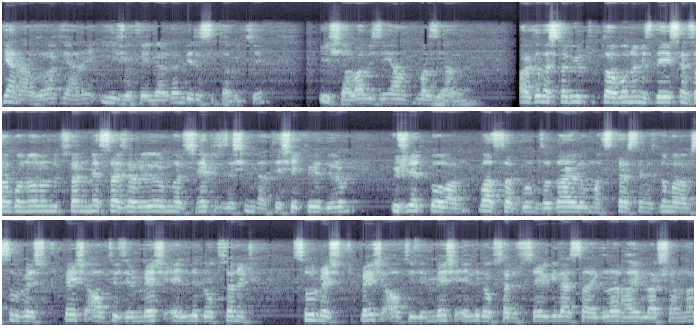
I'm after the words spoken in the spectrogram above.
genel olarak yani iyi jokeylerden birisi tabii ki. İnşallah bizi yanıltmaz yani. Arkadaşlar YouTube'da abonemiz değilseniz abone olun lütfen. Mesajlar ve yorumlar için hepinize şimdiden teşekkür ediyorum. Ücretli olan WhatsApp grubumuza dahil olmak isterseniz numaram 0545 625 50 93 0545 625 50 93 sevgiler saygılar hayırlı akşamlar.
